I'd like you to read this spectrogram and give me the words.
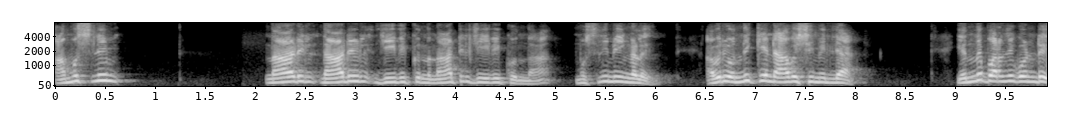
അമുസ്ലിം നാടിൽ നാടിൽ ജീവിക്കുന്ന നാട്ടിൽ ജീവിക്കുന്ന മുസ്ലിമീങ്ങൾ അവർ ഒന്നിക്കേണ്ട ആവശ്യമില്ല എന്ന് പറഞ്ഞുകൊണ്ട്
